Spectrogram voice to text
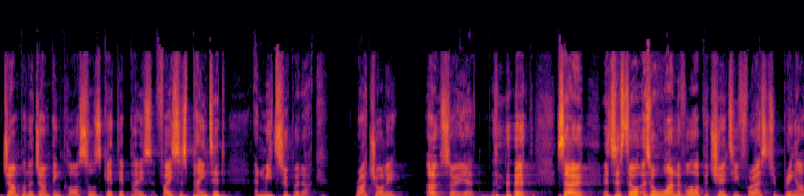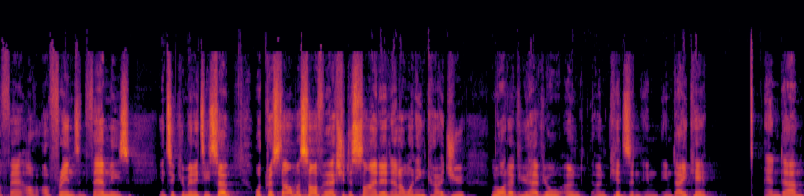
jump on the jumping castles, get their faces painted, and meet Super Duck. Right, Charlie? Oh, sorry, yeah. so it's just a, it's a wonderful opportunity for us to bring our, fa- our, our, friends and families into community. So, what Christelle and myself have actually decided, and I want to encourage you, a lot of you have your own, own kids in, in, in daycare, and um,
